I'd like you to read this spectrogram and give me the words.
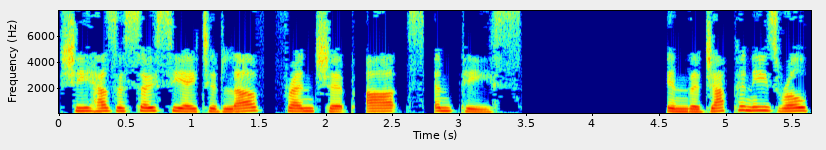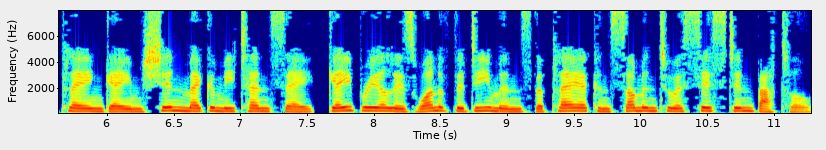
She has associated love, friendship, arts, and peace. In the Japanese role-playing game Shin Megami Tensei, Gabriel is one of the demons the player can summon to assist in battle.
